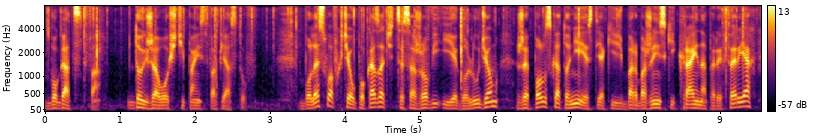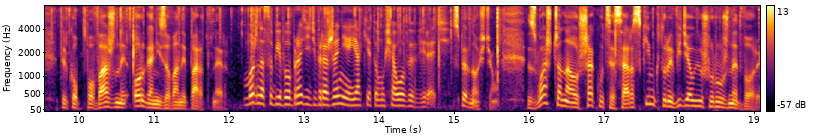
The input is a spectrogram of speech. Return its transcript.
bogactwa, dojrzałości państwa Piastów. Bolesław chciał pokazać cesarzowi i jego ludziom, że Polska to nie jest jakiś barbarzyński kraj na peryferiach, tylko poważny, organizowany partner. Można sobie wyobrazić wrażenie, jakie to musiało wywierać. Z pewnością. Zwłaszcza na orszaku cesarskim, który widział już różne dwory.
